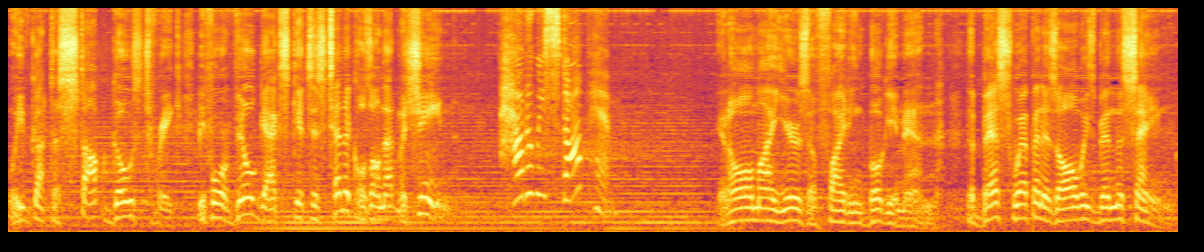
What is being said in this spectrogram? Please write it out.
We've got to stop Ghost Freak before Vilgax gets his tentacles on that machine. How do we stop him? In all my years of fighting boogeymen, the best weapon has always been the same.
